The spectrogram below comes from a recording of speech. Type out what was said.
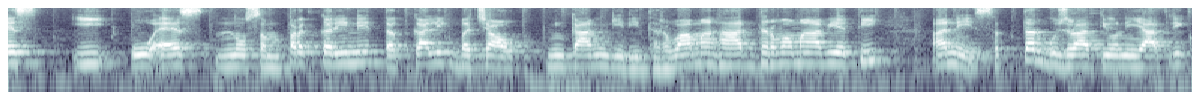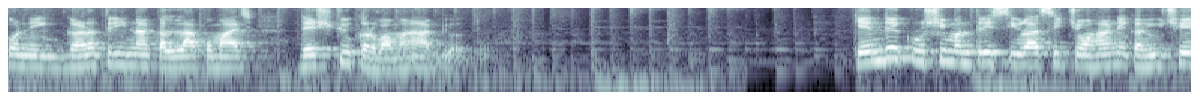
એસઈઓએસનો સંપર્ક કરીને તત્કાલિક બચાવની કામગીરી ધરવામાં હાથ ધરવામાં આવી હતી અને સત્તર ગુજરાતીઓને યાત્રિકોને ગણતરીના કલાકોમાં જ રેસ્ક્યુ કરવામાં આવ્યું હતું. કેન્દ્રીય કૃષિ મંત્રી શિવરાજસિંહ ચૌહાણે કહ્યું છે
